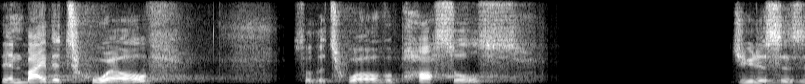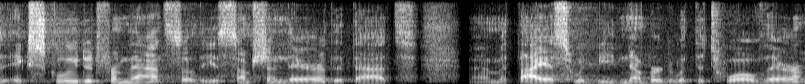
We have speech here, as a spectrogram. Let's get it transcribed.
then by the 12, so the 12 apostles. Judas is excluded from that, so the assumption there that that uh, Matthias would be numbered with the 12 there.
